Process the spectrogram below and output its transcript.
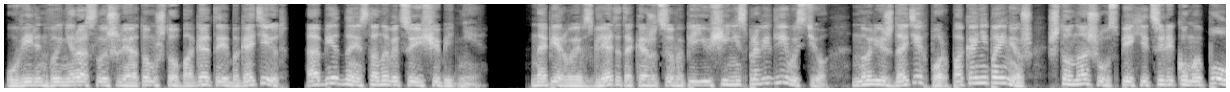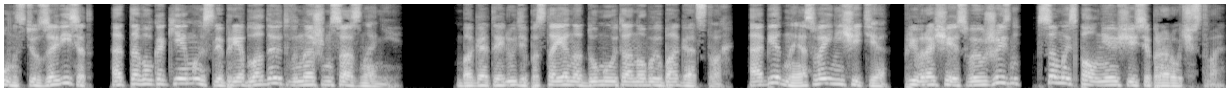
Уверен, вы не раз слышали о том, что богатые богатеют, а бедные становятся еще беднее. На первый взгляд это кажется вопиющей несправедливостью, но лишь до тех пор, пока не поймешь, что наши успехи целиком и полностью зависят от того, какие мысли преобладают в нашем сознании. Богатые люди постоянно думают о новых богатствах, а бедные о своей нищете, превращая свою жизнь в самоисполняющееся пророчество.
